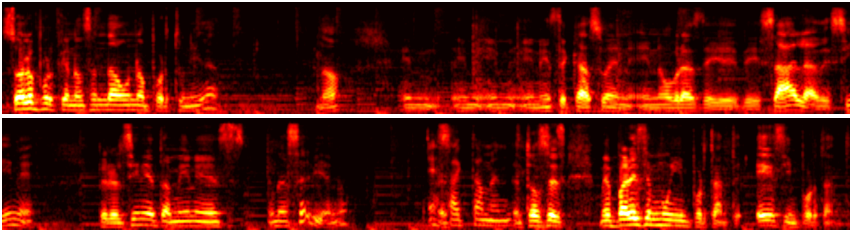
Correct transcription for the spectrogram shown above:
solo porque nos han dado una oportunidad, ¿no? En, en- en- en este caso en, en obras de, de sala, de cine, pero el cine también es una serie, ¿no? Exactamente. Entonces, me parece muy importante, es importante.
